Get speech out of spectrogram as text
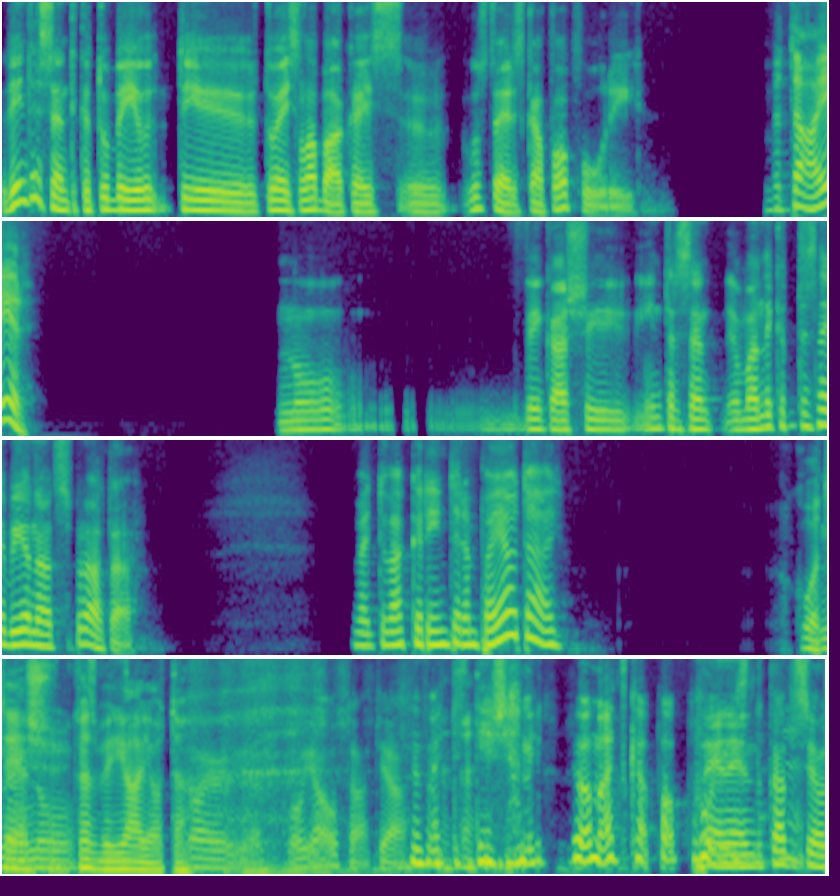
Bet interesanti, ka tu biji tie, tu esi labākais uh, uztvērs kā popūrī. bet tā ir. Nu, vienkārši interesanti, jo man nekad tas nebija ienācis prātā. Vai tu vakar Interam pajautāji? Ko Nē, tieši? nu- Kas bija jājautā? Vai jā, ko jautāt? Jā. Vai tas tiešām ir domāts kā Nē, nē, populārs? nu, katrs jau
